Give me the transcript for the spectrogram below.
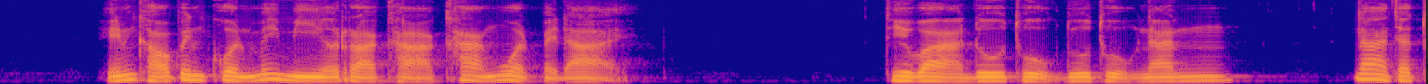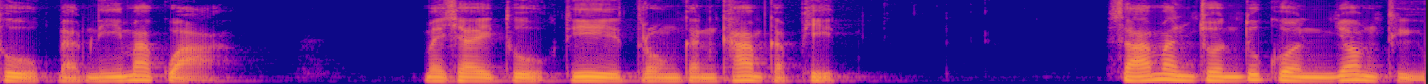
ๆ เห็นเขาเป็นคนไม่มีราคาค่างวดไปได้ ที่ว่าดูถูกดูถูกนั้น น่าจะถูกแบบนี้มากกว่า ไม่ใช่ถูกที่ตรงกันข้ามกับผิด สามัญชนทุกคนย่อมถือ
